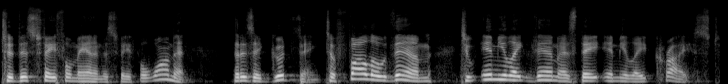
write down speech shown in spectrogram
to this faithful man and this faithful woman. That is a good thing, to follow them, to emulate them as they emulate Christ.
